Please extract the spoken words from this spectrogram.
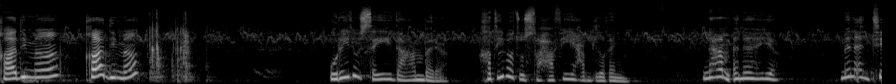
قادمة قادمة. أريد السيدة عنبرة خطيبة الصحفي عبد الغني. نعم أنا هي. من أنت؟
